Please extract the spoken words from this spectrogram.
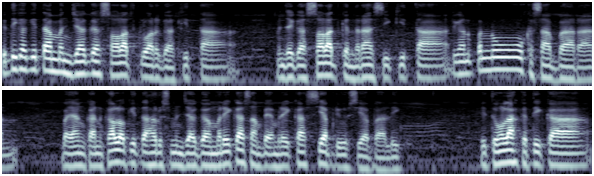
Ketika kita menjaga sholat keluarga kita, menjaga sholat generasi kita dengan penuh kesabaran, Bayangkan kalau kita harus menjaga mereka sampai mereka siap di usia balik. Hitunglah ketika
